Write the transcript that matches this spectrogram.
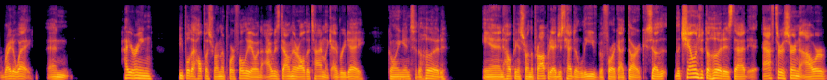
right away and hiring people to help us run the portfolio. And I was down there all the time, like every day going into the hood and helping us run the property. I just had to leave before it got dark. So the, the challenge with the hood is that after a certain hour,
